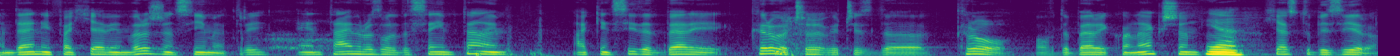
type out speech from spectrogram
And then if I have inversion symmetry and time result at the same time, I can see that Berry curvature, which is the curl of the Berry connection, Yeah. has to be zero.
